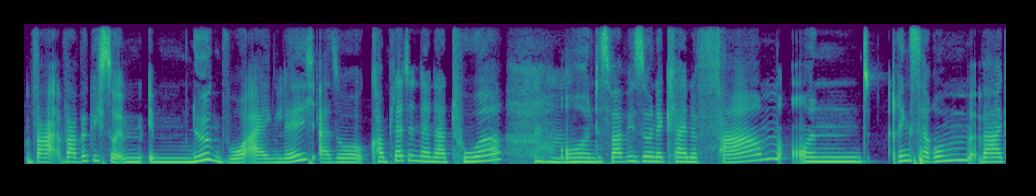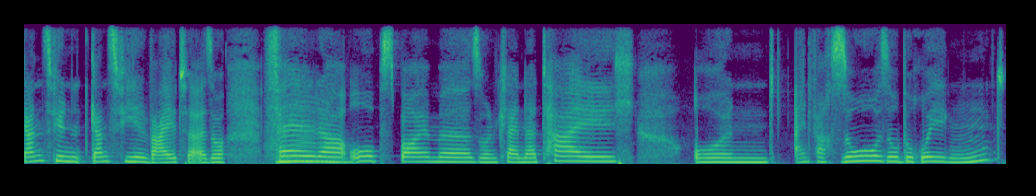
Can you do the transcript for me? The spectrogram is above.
war, war wirklich so im, im Nirgendwo eigentlich, also komplett in der Natur. Mhm. Und es war wie so eine kleine Farm und ringsherum war ganz viel, ganz viel Weite. Also Felder, mhm. Obstbäume, so ein kleiner Teich und einfach so, so beruhigend.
